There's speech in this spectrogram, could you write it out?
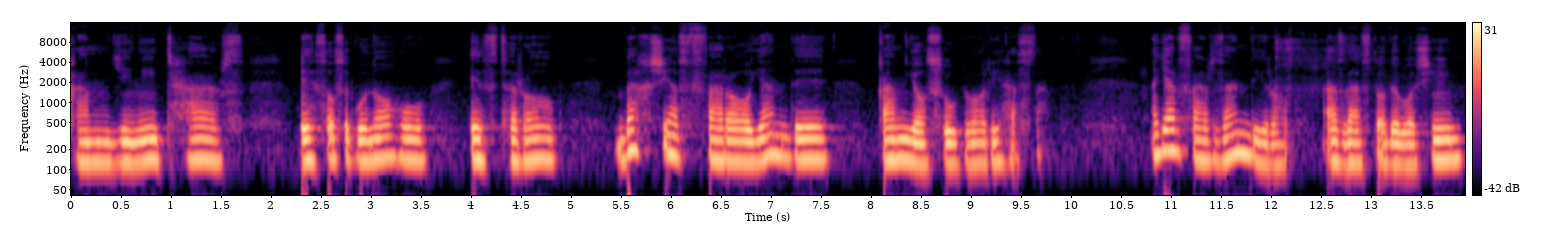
غمگینی، ترس، احساس گناه و اضطراب بخشی از فرایند غم یا سوگواری هستند. اگر فرزندی را از دست داده باشیم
